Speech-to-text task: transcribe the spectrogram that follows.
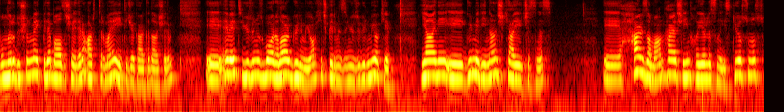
bunları düşünmek bile bazı şeyleri arttırmaya yetecek arkadaşlarım. E, evet yüzünüz bu aralar gülmüyor. Hiçbirimizin yüzü gülmüyor ki. Yani e, gülmediğinden şikayetçisiniz. Her zaman her şeyin hayırlısını istiyorsunuz.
